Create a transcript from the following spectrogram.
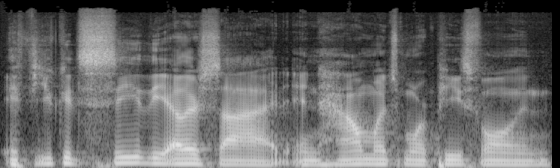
if you could see the other side and how much more peaceful and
